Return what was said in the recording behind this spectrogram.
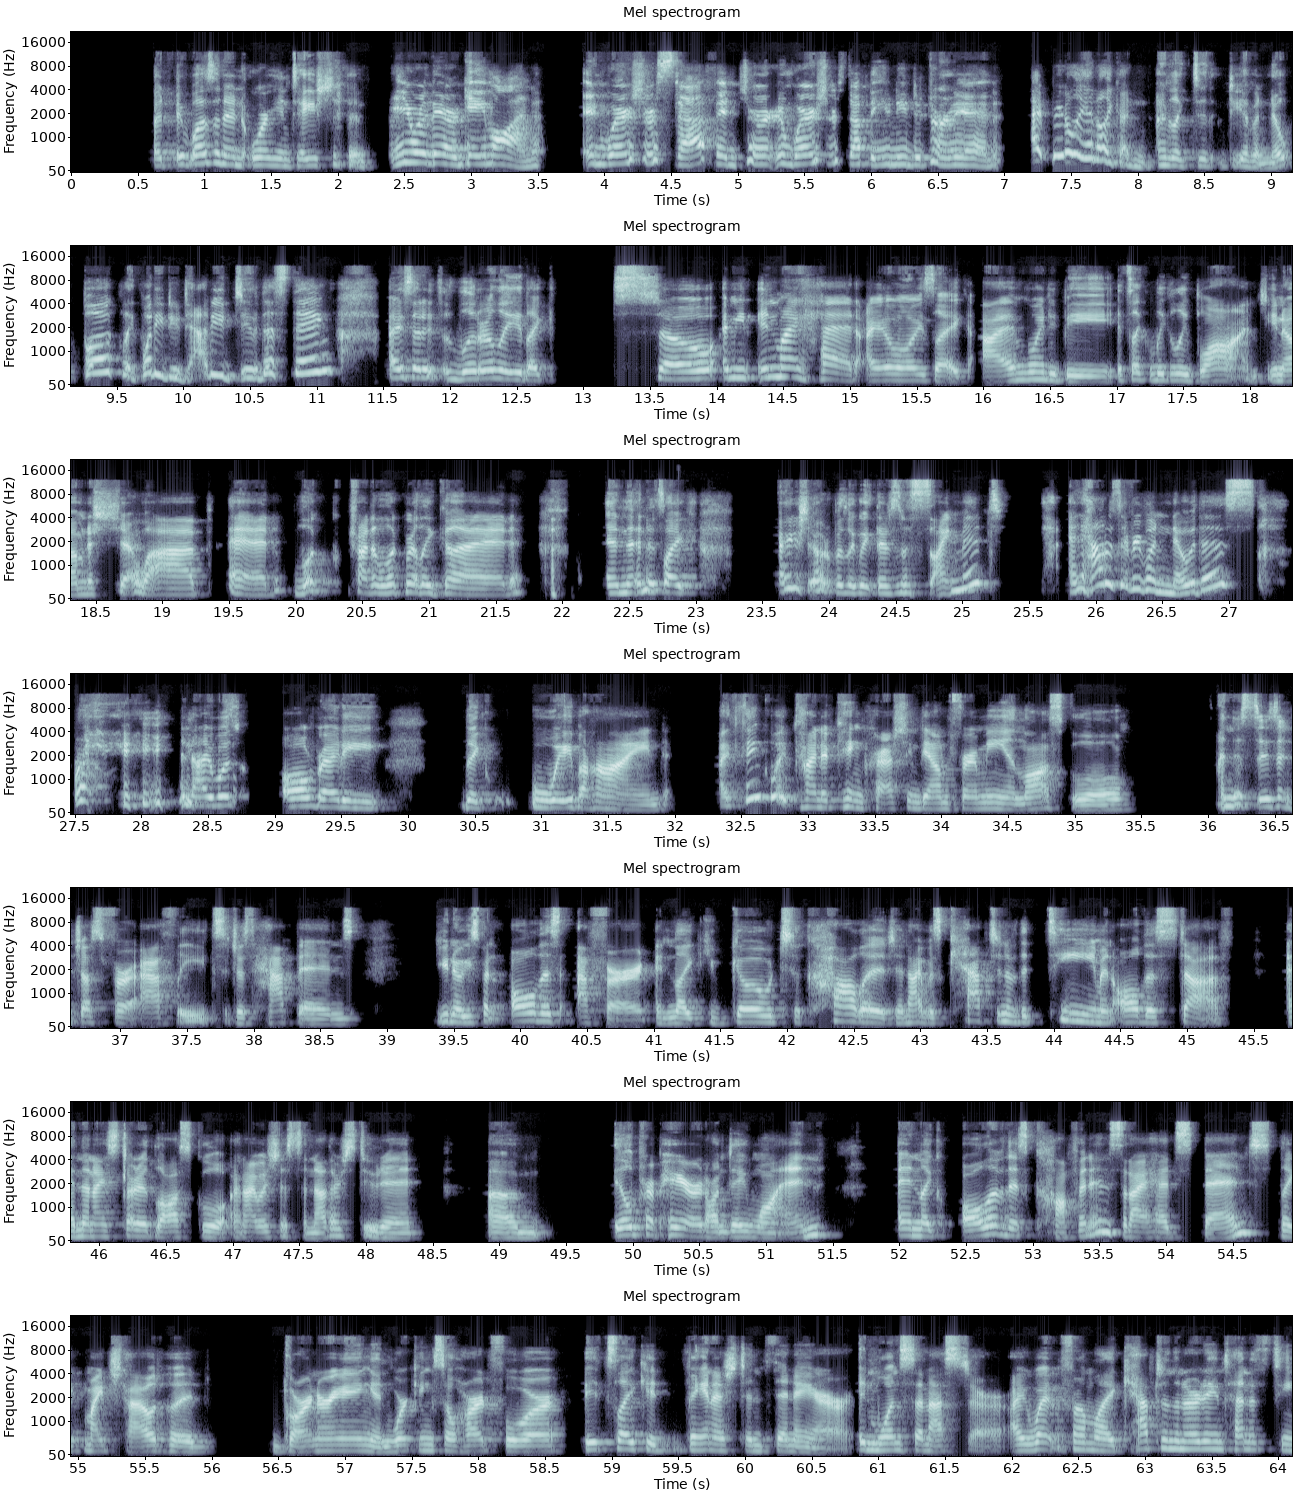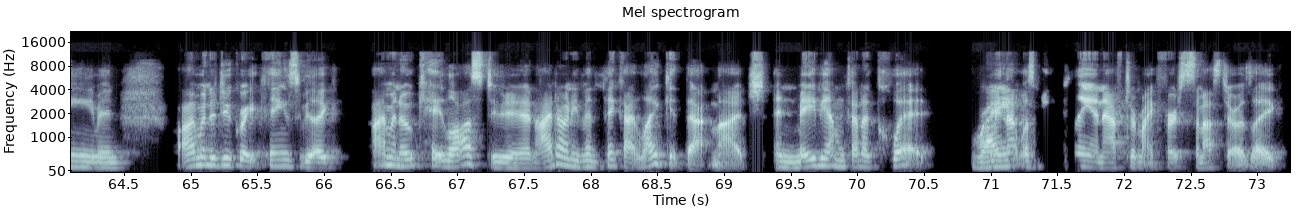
it wasn't an orientation. You were there, game on. And where's your stuff? And turn and where's your stuff that you need to turn in? I barely had like a, I'm like, do, do you have a notebook? Like, what do you do? How do you do this thing? I said, it's literally like so, I mean, in my head, I always like, I'm going to be, it's like legally blonde, you know, I'm going to show up and look, try to look really good. And then it's like, I showed up, I was like, wait, there's an assignment? And how does everyone know this? Right. and I was already like way behind. I think what kind of came crashing down for me in law school, and this isn't just for athletes, it just happens. You know, you spend all this effort and like you go to college, and I was captain of the team and all this stuff. And then I started law school, and I was just another student, um, ill prepared on day one. And like all of this confidence that I had spent, like my childhood garnering and working so hard for, it's like it vanished in thin air in one semester. I went from like captain of the Notre Dame tennis team and I'm going to do great things to be like, I'm an okay law student. I don't even think I like it that much. And maybe I'm going to quit. Right. I mean, that was my plan after my first semester. I was like,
